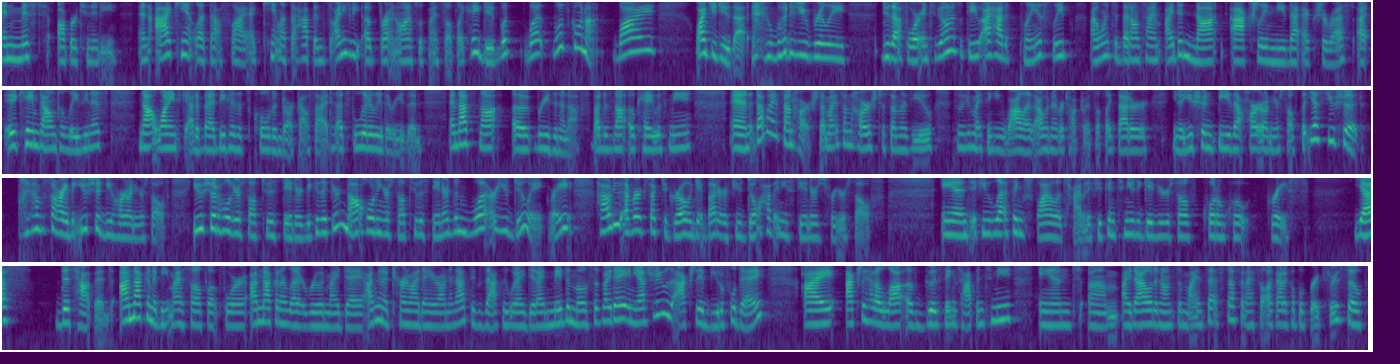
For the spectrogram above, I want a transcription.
and missed opportunity. And I can't let that fly. I can't let that happen. So I need to be upfront and honest with myself. Like, hey, dude, what what what's going on? Why why'd you do that? what did you really do that for? And to be honest with you, I had plenty of sleep. I went to bed on time. I did not actually need that extra rest. I, it came down to laziness, not wanting to get out of bed because it's cold and dark outside. That's literally the reason. And that's not a reason enough. That is not okay with me. And that might sound harsh. That might sound harsh to some of you. Some of you might thinking, wow, like I would never talk to myself like that or, you know, you shouldn't be that hard on yourself. But yes, you should. Like, I'm sorry, but you should be hard on yourself. You should hold yourself to a standard because if you're not holding yourself to a standard, then what are you doing, right? How do you ever expect to grow and get better if you don't have any standards for yourself? And if you let things fly all the time and if you continue to give yourself quote unquote grace, yes, this happened. I'm not going to beat myself up for it. I'm not going to let it ruin my day. I'm going to turn my day around. And that's exactly what I did. I made the most of my day. And yesterday was actually a beautiful day. I actually had a lot of good things happen to me. And um, I dialed in on some mindset stuff and I felt like I got a couple breakthroughs. So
